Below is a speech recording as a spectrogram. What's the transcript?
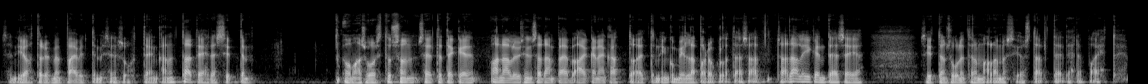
sen johtoryhmän päivittämisen suhteen kannattaa tehdä sitten Oma suositus on se, että tekee analyysin sadan päivän aikana ja katsoo, että niin kuin millä porukalla tämä saadaan liikenteeseen ja sitten on suunnitelma olemassa, jos tarvitsee tehdä vaihtoja.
